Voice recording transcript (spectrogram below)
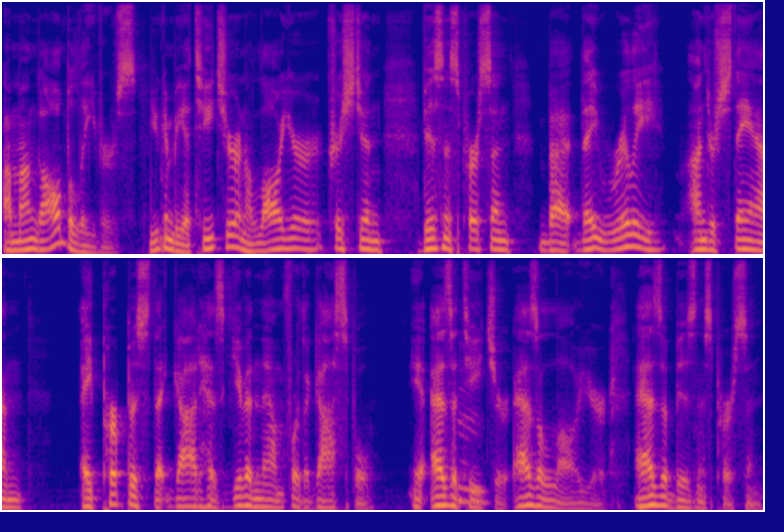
among all believers. You can be a teacher and a lawyer, Christian business person, but they really understand a purpose that God has given them for the gospel as a mm-hmm. teacher, as a lawyer, as a business person.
